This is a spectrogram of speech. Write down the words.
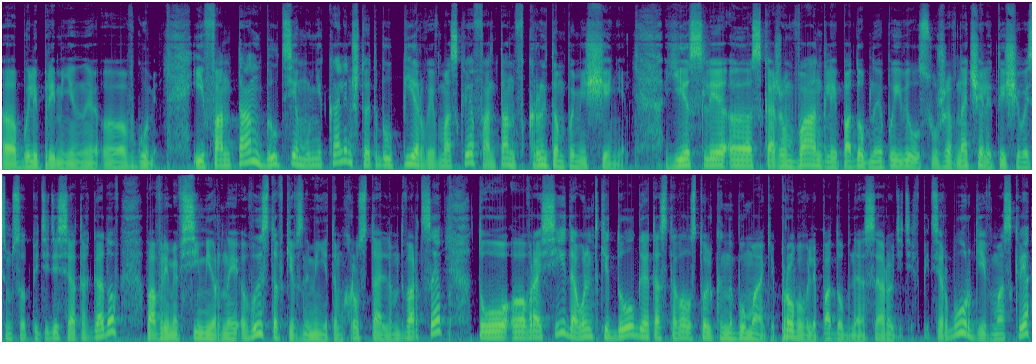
э, были применены э, в ГУМе. И фонтан был тем уникален, что это был первый в Москве фонтан в крытом помещении. Если, скажем, в Англии подобное появилось уже в начале 1850-х годов, во время Всемирной выставки в знаменитом Хрустальном дворце, то э, в России довольно-таки долго это оставалось только на бумаге. Пробовали подобное соорудить и в Петербурге, и в Москве,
